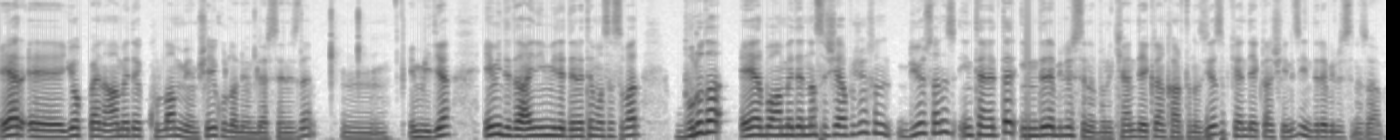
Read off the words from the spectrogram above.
Eğer eee, yok ben AMD kullanmıyorum, şey kullanıyorum derseniz de hmm, Nvidia. Nvidia'da aynı Nvidia denetim masası var. Bunu da eğer bu AMD nasıl şey yapacaksanız diyorsanız internetten indirebilirsiniz bunu. Kendi ekran kartınızı yazıp kendi ekran şeyinizi indirebilirsiniz abi.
